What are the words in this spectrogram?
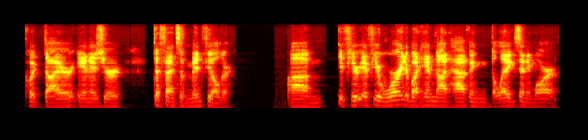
put Dier in as your defensive midfielder. Um, if you're if you're worried about him not having the legs anymore,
